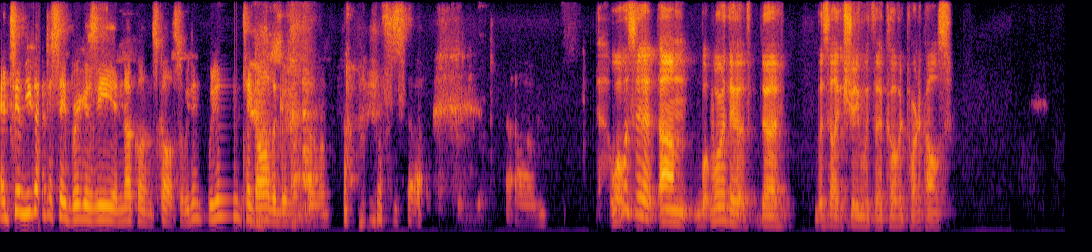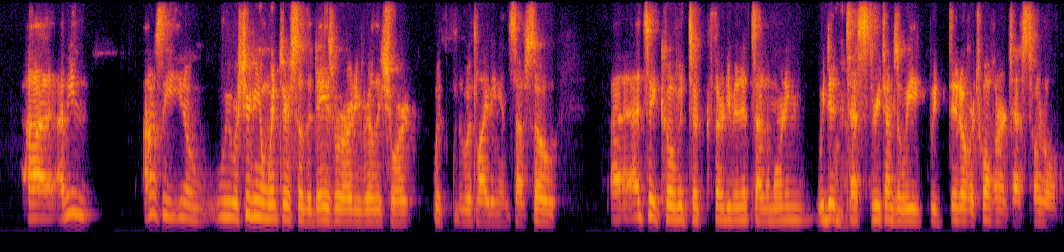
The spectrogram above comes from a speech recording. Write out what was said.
And Tim, you got to say Brigazee and Knuckle and Skull, so we didn't we didn't take all the good ones from him. so, um, what was it? Um, what were the the was it like shooting with the COVID protocols? Uh, I mean, honestly, you know, we were shooting in winter, so the days were already really short with with lighting and stuff. So I'd say COVID took 30 minutes out of the morning. We did okay. tests three times a week. We did over 1,200 tests total.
